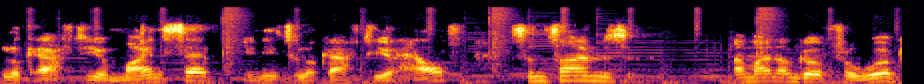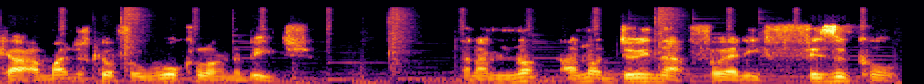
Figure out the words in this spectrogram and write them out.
look after your mindset, you need to look after your health. Sometimes I might not go for a workout, I might just go for a walk along the beach and i'm not i'm not doing that for any physical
